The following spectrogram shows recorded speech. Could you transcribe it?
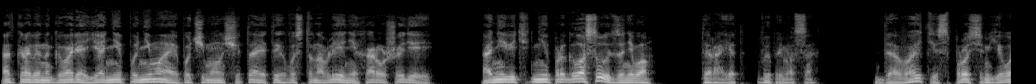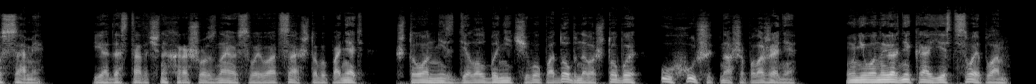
Откровенно говоря, я не понимаю, почему он считает их восстановление хорошей идеей. Они ведь не проголосуют за него». Терает выпрямился. Давайте спросим его сами. Я достаточно хорошо знаю своего отца, чтобы понять, что он не сделал бы ничего подобного, чтобы ухудшить наше положение. У него наверняка есть свой план.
